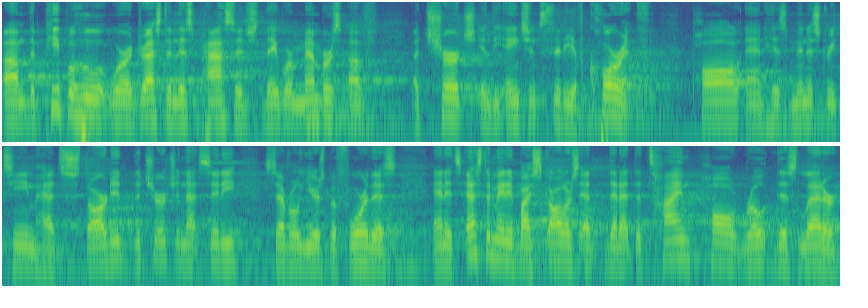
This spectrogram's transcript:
Um, the people who were addressed in this passage, they were members of a church in the ancient city of Corinth. Paul and his ministry team had started the church in that city several years before this. And it's estimated by scholars at, that at the time Paul wrote this letter,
